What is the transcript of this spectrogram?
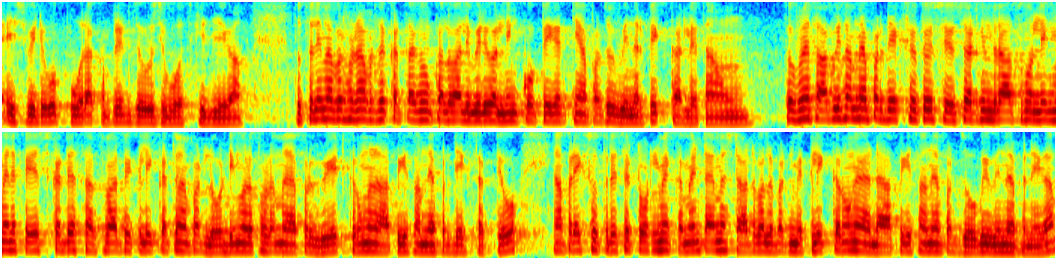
इस वीडियो को पूरा कंप्लीट ज़रूर से वॉच कीजिएगा। तो चलिए मैं फटाफट से करता हूँ। कल वाली वीडियो का लिंक कॉपी करके यहाँ पर जो विनर पिक कर लेता हूँ। तो फ्रेंड्स आपके सामने पर देख सकते हो इस वेबसाइट के अंदर आ चुका लिंक मैंने पेस्ट कर दिया सर्च बार पे क्लिक करते हो यहाँ पर लोडिंग और थोड़ा मैं यहाँ पर वेट करूँगा आपके सामने यहाँ पर देख सकते हो यहाँ पर एक सौ टोटल में कमेंट है मैं स्टार्ट वाले बटन में क्लिक करूँगा एंड आपके सामने यहाँ पर जो भी विनर बनेगा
